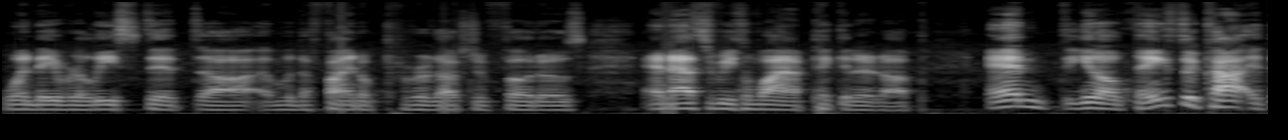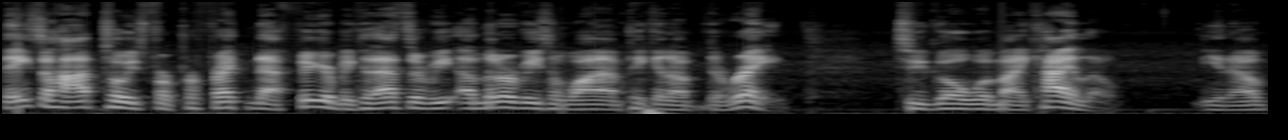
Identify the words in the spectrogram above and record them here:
when they released it uh, with the final production photos, and that's the reason why I'm picking it up. And you know, thanks to thanks to Hot Toys for perfecting that figure because that's re- another reason why I'm picking up the Rey to go with my Kylo. You know,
